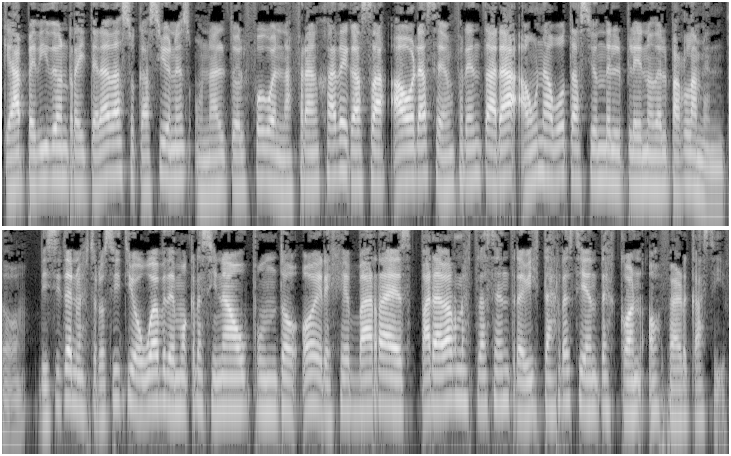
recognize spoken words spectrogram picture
que ha pedido en reiteradas ocasiones un alto el fuego en la franja de Gaza, ahora se enfrentará a una votación del Pleno del Parlamento. Visite nuestro sitio web democracynow.org barra es para ver nuestras entrevistas recientes con Ofer Kasif.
